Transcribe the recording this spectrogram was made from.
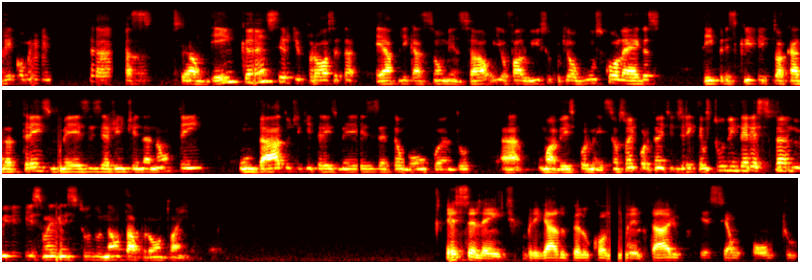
recomendação em câncer de próstata é aplicação mensal, e eu falo isso porque alguns colegas têm prescrito a cada três meses e a gente ainda não tem um dado de que três meses é tão bom quanto uh, uma vez por mês. Então, só é importante dizer que tem um estudo endereçando isso, mas esse estudo não está pronto ainda. Excelente, obrigado pelo comentário, porque esse é um ponto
